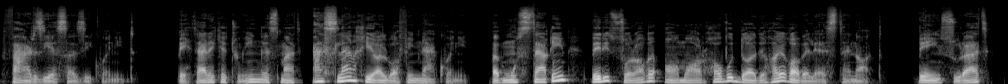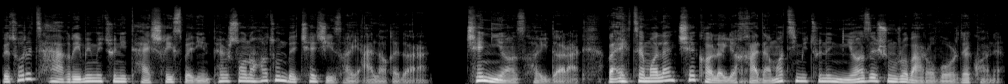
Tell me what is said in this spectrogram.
فرضیه سازی کنید. بهتره که تو این قسمت اصلا خیال بافی نکنید و مستقیم برید سراغ آمارها و داده های قابل استناد. به این صورت به طور تقریبی می‌تونید تشخیص بدین پرسوناهاتون به چه چیزهایی علاقه دارن چه نیازهایی دارن و احتمالا چه کالا یا خدماتی می‌تونه نیازشون رو برآورده کنه.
